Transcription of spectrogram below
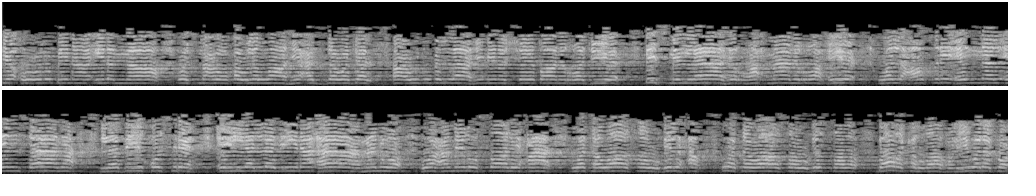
يؤول بنا إلى النار. واسمعوا قول الله عز وجل. أعوذ بالله من الشيطان الرجيم. بسم الله الرحمن الرحيم. والعصر إن الإنسان لفي خسر إلا الذين آمنوا وعملوا الصالحات وتواصوا بالحق وتواصوا بالصبر. بارك الله لي ولكم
